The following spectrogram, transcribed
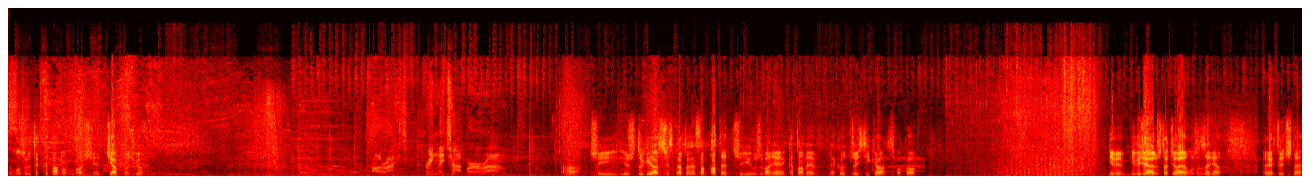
No może by tak kataną właśnie dziabnąć go. All right. Bring the chopper around. Aha, czyli już drugi raz się sprawdza ten sam patent, czyli używanie katany jako joysticka, spoko. Nie wiem, nie wiedziałem, że tak działają urządzenia elektryczne.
